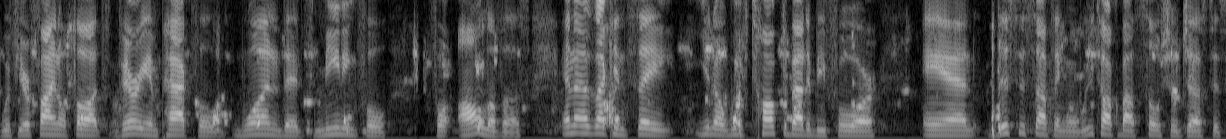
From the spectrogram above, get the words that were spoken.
with your final thoughts. Very impactful, one that's meaningful for all of us. And as I can say, you know, we've talked about it before and this is something when we talk about social justice,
